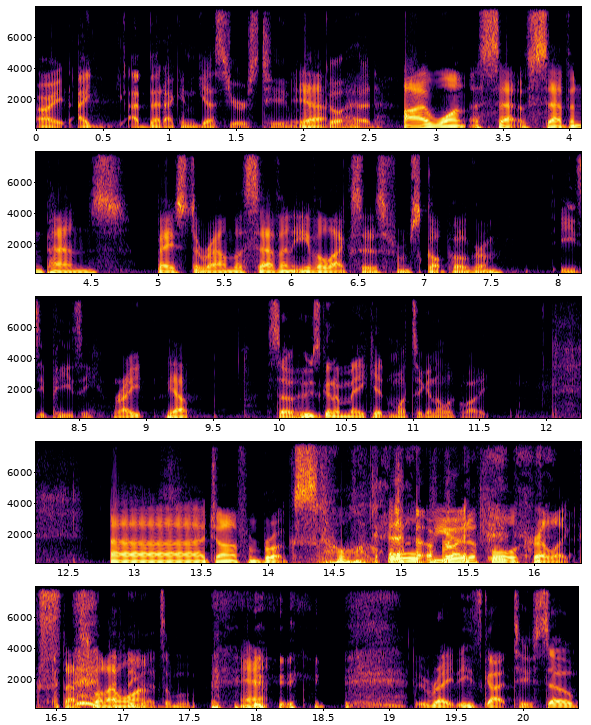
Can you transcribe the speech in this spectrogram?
All right, I I bet I can guess yours too. Yeah. go ahead. I want a set of seven pens based around the seven Evil Exes from Scott Pilgrim. Easy peasy, right? Yep. So who's gonna make it and what's it gonna look like? Uh, Jonathan Brooks, all, all beautiful acrylics. That's what I, think want. that's a move. Yeah. right, he's got to. So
